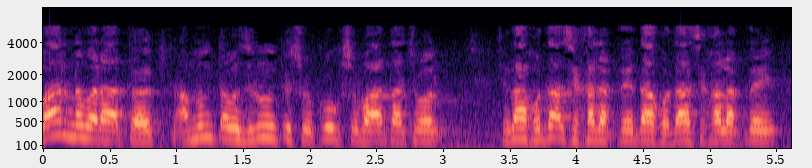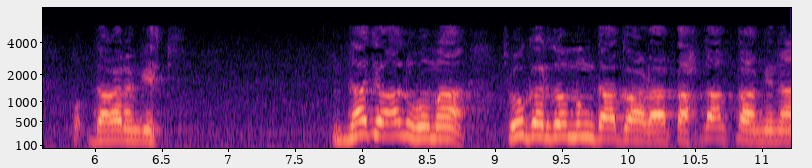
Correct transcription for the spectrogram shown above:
بار نه وراته امون ته وزرونو کې شکوک شباتا چول چې دا خدا سي خلق دی دا خدا سي خلق دی دا رنګ نجعلهما چو ګرځو موږ دا دواړه تحت اقدامنا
